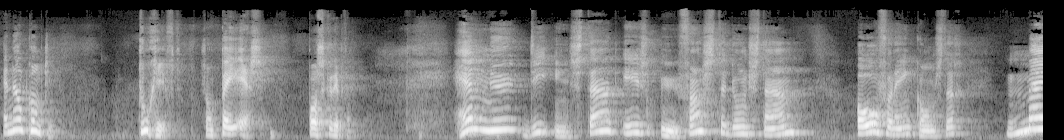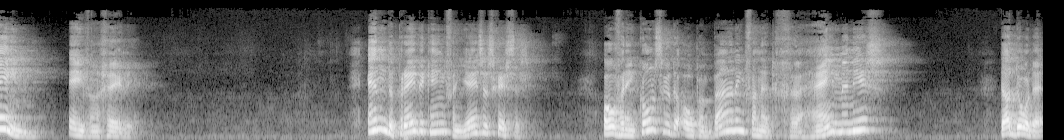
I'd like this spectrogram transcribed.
En dan komt hij. Toegift. Zo'n PS. Postscriptum. Hem nu die in staat is u vast te doen staan overeenkomstig mijn evangelie. En de prediking van Jezus Christus. Overeenkomstig de openbaring van het geheimenis dat door de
